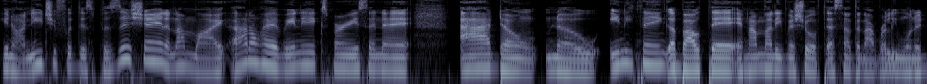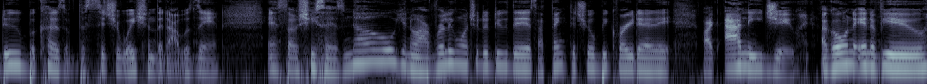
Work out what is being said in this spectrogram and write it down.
"You know, I need you for this position." And I'm like, "I don't have any experience in that. I don't know anything about that, and I'm not even sure if that's something I really want to do because of the situation that I was in. And so she says, No, you know, I really want you to do this. I think that you'll be great at it. Like, I need you. I go on the interview,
